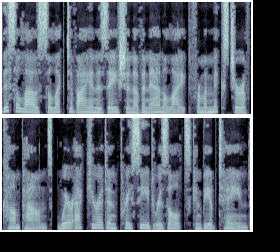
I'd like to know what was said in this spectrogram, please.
This allows selective ionization of an analyte from a mixture of compounds, where accurate and precise results can be obtained.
